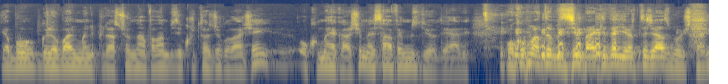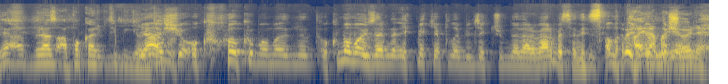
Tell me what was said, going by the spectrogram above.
Ya bu global manipülasyondan falan bizi kurtaracak olan şey okumaya karşı mesafemiz diyordu yani. Okumadığımız için belki de yırtacağız bu işten. Ya biraz apokaliptik bir görüntü Ya şu oku, okumamanın, okumama üzerinden ekmek yapılabilecek cümleler vermesen insanlara. Hayır ama yani. şöyle.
